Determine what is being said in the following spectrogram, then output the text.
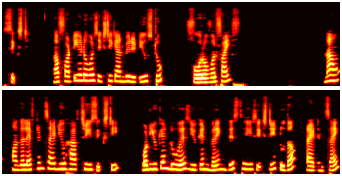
60. Now 48 over 60 can be reduced to 4 over 5. Now on the left hand side you have 360. What you can do is you can bring this 360 to the right hand side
